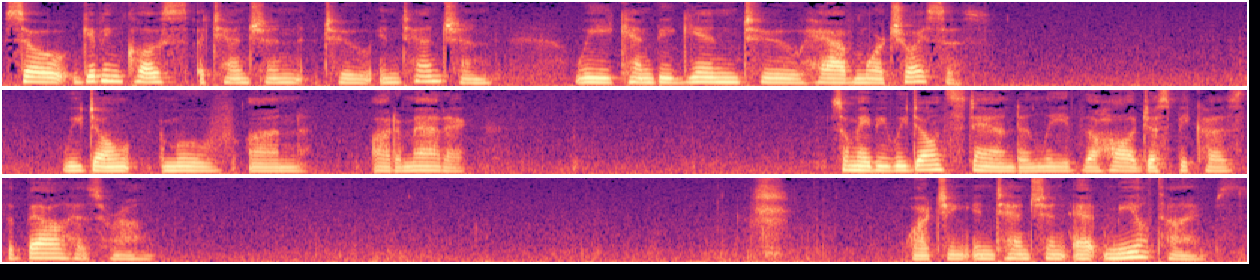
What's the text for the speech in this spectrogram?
So, giving close attention to intention, we can begin to have more choices. We don't move on automatic. So maybe we don't stand and leave the hall just because the bell has rung. Watching intention at meal times.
